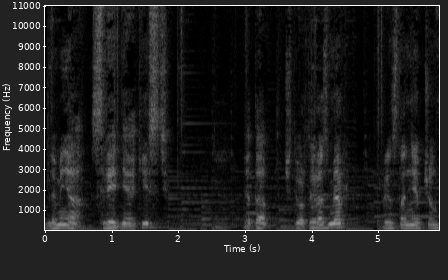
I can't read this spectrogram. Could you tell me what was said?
Для меня средняя кисть это четвертый размер Принстон Нептун.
